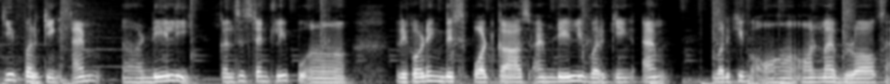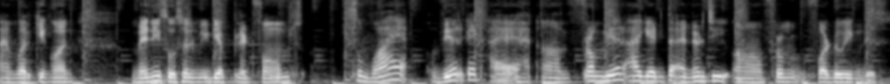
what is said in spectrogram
keep working? I am uh, daily consistently uh, recording this podcast. I'm daily working. I'm working on, on my blogs. I'm working on many social media platforms. So why where get i uh, from where i get the energy uh, from for doing this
